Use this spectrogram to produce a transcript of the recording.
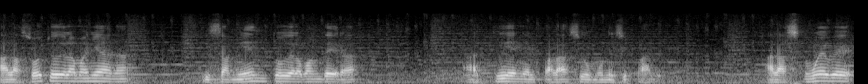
a las 8 de la mañana, izamiento de la bandera aquí en el Palacio Municipal. A las 9,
